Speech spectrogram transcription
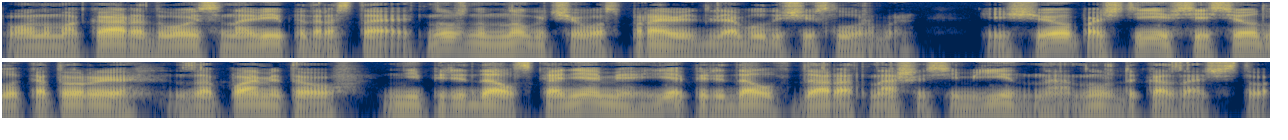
Вон у Макара двое сыновей подрастает, нужно много чего справить для будущей службы. Еще почти все седла, которые, запамятовав, не передал с конями, я передал в дар от нашей семьи на нужды казачества.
